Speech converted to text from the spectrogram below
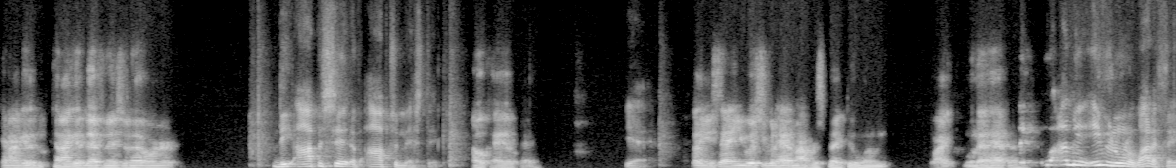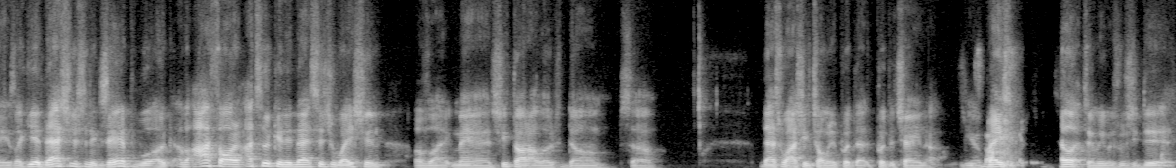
Can I get can I get a definition of that word? The opposite of optimistic. Okay, okay. Yeah. So you saying you wish you would have my perspective when like when that happened? Well, I mean, even on a lot of things, like yeah, that's just an example. Of, of- I thought I took it in that situation of like, man, she thought I looked dumb, so that's why she told me to put that put the chain up. You know, basically, tell it to me was what she did.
